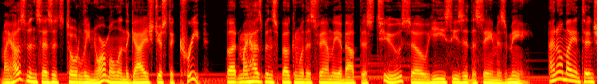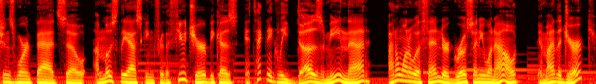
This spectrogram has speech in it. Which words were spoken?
My husband says it's totally normal and the guy's just a creep. But my husband's spoken with his family about this too, so he sees it the same as me. I know my intentions weren't bad, so I'm mostly asking for the future because it technically does mean that. I don't want to offend or gross anyone out. Am I the jerk?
